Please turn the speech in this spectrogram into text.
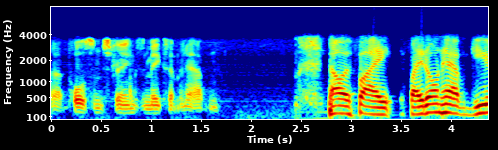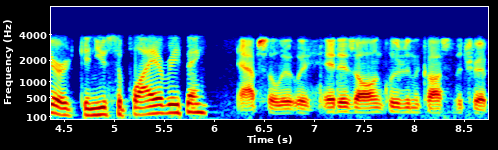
uh, pull some strings and make something happen. Now, if I if I don't have gear, can you supply everything? Absolutely, it is all included in the cost of the trip.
